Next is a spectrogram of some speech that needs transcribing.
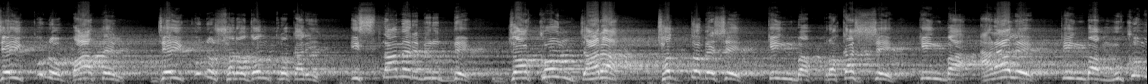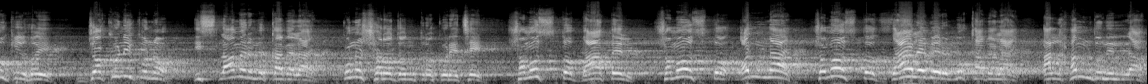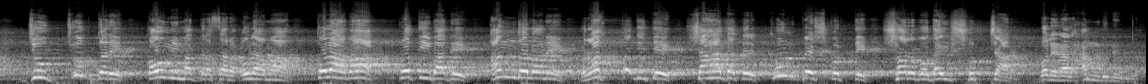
যেই কোনো বাতেল, যেই কোনো ষড়যন্ত্রকারী ইসলামের বিরুদ্ধে যখন যারা ছদ্মবেশে কিংবা প্রকাশ্যে কিংবা আড়ালে কিংবা মুখোমুখি হয়ে যখনই কোনো ইসলামের মোকাবেলায় কোনো ষড়যন্ত্র করেছে, সমস্ত বাতেল, সমস্ত অন্যায়, সমস্ত জালেমের মোকাবেলায় আলহামদুলিল্লাহ যুগ যুগ ধরে কৌমি মাদ্রাসার ওলামা তোলাবা প্রতিবাদে, আন্দোলনে রক্ত দিতে, শাহাদাতের খুন পেশ করতে সর্বদাই সোচ্চার। বলেন, আলহামদুলিল্লাহ।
